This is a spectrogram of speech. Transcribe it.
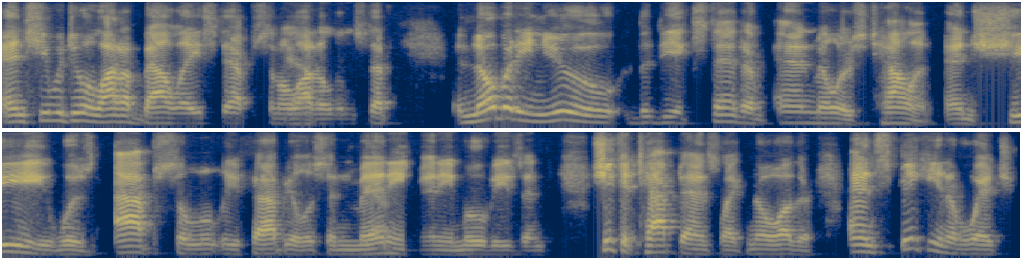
and she would do a lot of ballet steps and a Yeah. lot of little steps. And nobody knew the, the extent of Ann Miller's talent, and she was absolutely fabulous in many, many movies, and she could tap dance like no other. And speaking of which,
